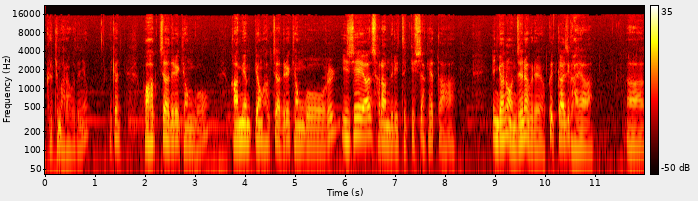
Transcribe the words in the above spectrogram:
그렇게 말하거든요. 그러니까 과학자들의 경고, 감염병 학자들의 경고를 이제야 사람들이 듣기 시작했다. 인간은 언제나 그래요. 끝까지 가야 아,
